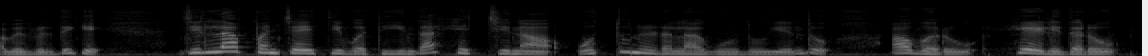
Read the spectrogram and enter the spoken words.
ಅಭಿವೃದ್ಧಿಗೆ ಜಿಲ್ಲಾ ಪಂಚಾಯಿತಿ ವತಿಯಿಂದ ಹೆಚ್ಚಿನ ಒತ್ತು ನೀಡಲಾಗುವುದು ಎಂದು ಅವರು ಹೇಳಿದರು.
